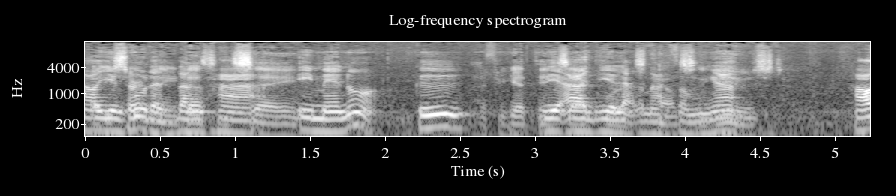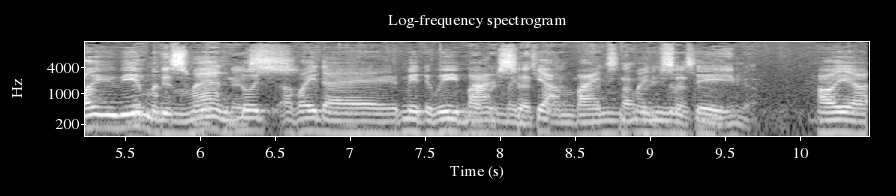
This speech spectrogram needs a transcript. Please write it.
ហើយ But យើង it គួរតែ certainly ដឹង doesn't ថា say អ៊ីមែលនោះគឺ I forget the វាអាច exact ជាល words ក្ខណៈ council សម្ងាត់ used. ហើយវា But មិន this មែន witness ដូចអ្វីដែលមេធាវីបាន Never បញ្ said ជាក់ that. អំបញ្ញ That's not មិ what ញ he នោះ says in ទេ the email. ហើយអឺ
